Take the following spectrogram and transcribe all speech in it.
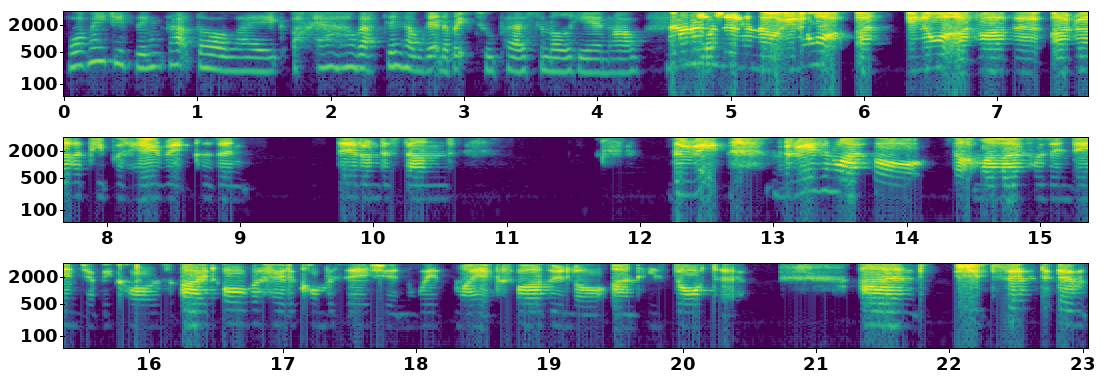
What made you think that though? Like, okay, I think I'm getting a bit too personal here now. No, no, no, no, no. You know what? I, you know what? I'd rather I'd rather people hear it because then they'd understand. The re- the reason why I thought that my life was in danger because I'd overheard a conversation with my ex father-in-law and his daughter, and she'd said um,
